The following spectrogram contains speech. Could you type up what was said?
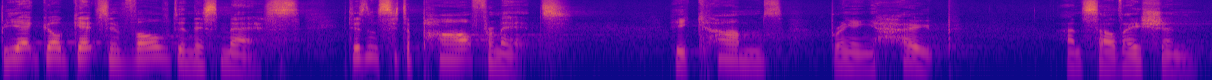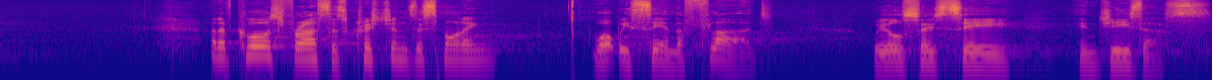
But yet God gets involved in this mess. He doesn't sit apart from it. He comes bringing hope and salvation. And of course, for us as Christians this morning, what we see in the flood, we also see in Jesus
